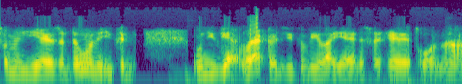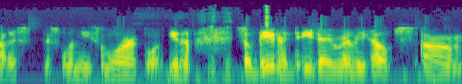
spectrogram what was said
so many years of doing it, you could, when you get records, you can be like, yeah, this a hit, or nah, this this one needs some work, or you know. so being a DJ really helps, um,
